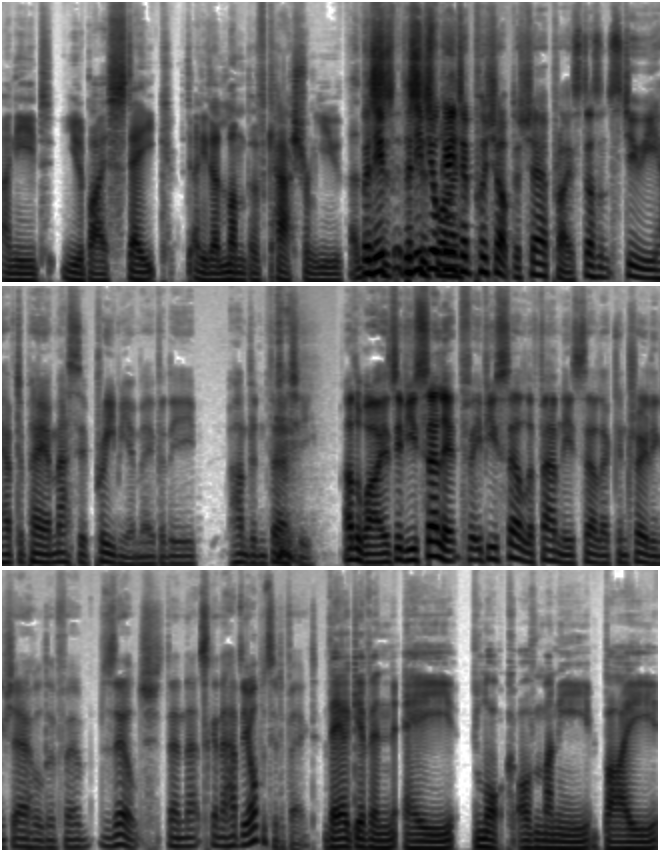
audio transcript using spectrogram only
I need you to buy a stake. I need a lump of cash from you." And But this if, is- but this if you're why- going to push up the share price, doesn't Stewy have to pay a massive premium over the 130? Otherwise, if you sell it, for, if you sell the family, sell a controlling shareholder for zilch, then that's going to have the opposite effect. They are given a block of money by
